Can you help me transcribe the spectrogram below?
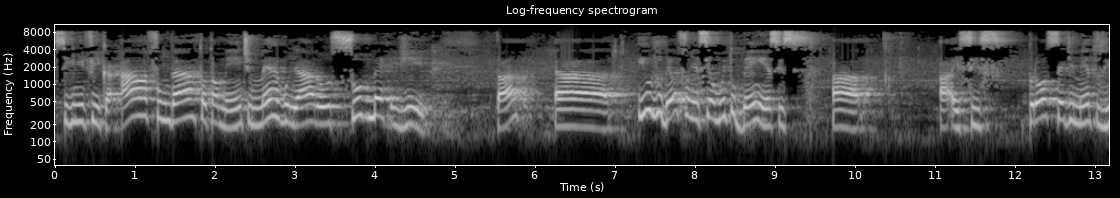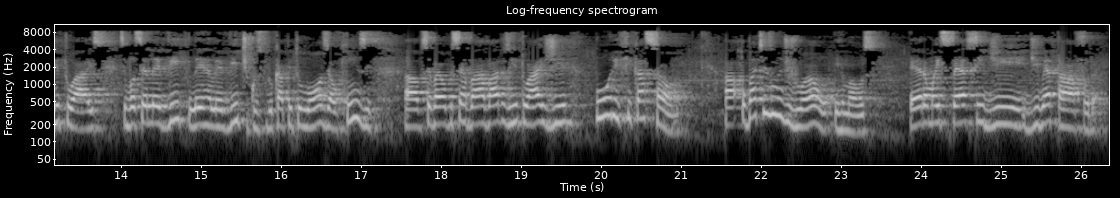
significa afundar totalmente, mergulhar ou submergir. Tá? Ah, e os judeus conheciam muito bem esses, ah, ah, esses procedimentos rituais. Se você ler Levíticos do capítulo 11 ao 15, ah, você vai observar vários rituais de purificação. Ah, o batismo de João, irmãos, era uma espécie de, de metáfora.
